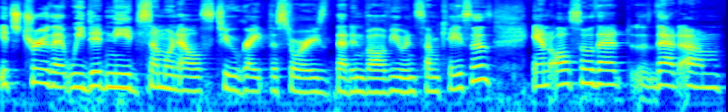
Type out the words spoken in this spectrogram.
it's true that we did need someone else to write the stories that involve you in some cases, and also that that um,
